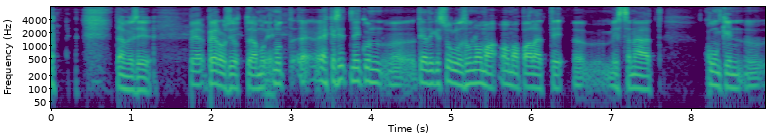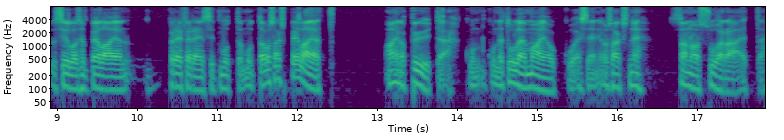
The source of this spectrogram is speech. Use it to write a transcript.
tämmöisiä per, perusjuttuja, mutta Niin. mut ehkä sitten niin kun, ö, tietenkin sulla on sun oma, oma paletti, ö, missä näet kunkin silloisen pelaajan preferenssit, mutta, mutta osaako pelaajat aina pyytää, kun, kun ne tulee maajoukkueeseen, niin osaako ne sanoa suoraan, että,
